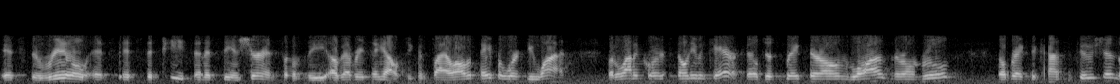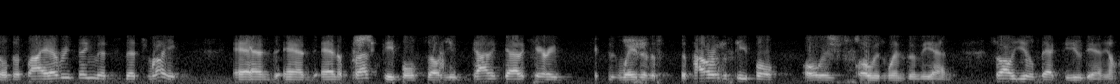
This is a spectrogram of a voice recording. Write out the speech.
It's the real. It's it's the teeth and it's the insurance of the of everything else. You can file all the paperwork you want, but a lot of courts don't even care. They'll just break their own laws, their own rules. They'll break the Constitution. They'll defy everything that's that's right, and and and oppress people. So you got to got to carry the weight of the the power of the people. Always always wins in the end. So I'll yield back to you, Daniel.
